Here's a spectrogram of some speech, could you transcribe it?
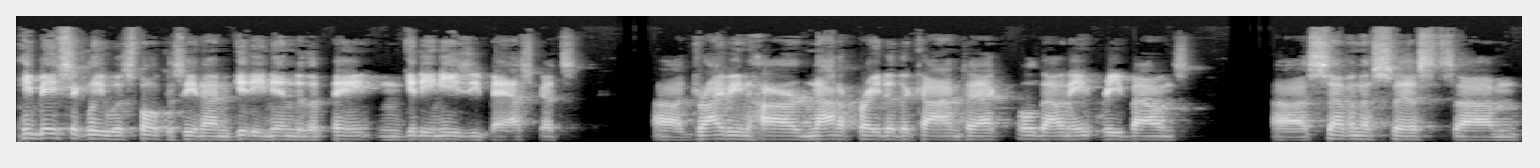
he basically was focusing on getting into the paint and getting easy baskets, uh, driving hard, not afraid of the contact, pulled down eight rebounds, uh, seven assists. Um,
